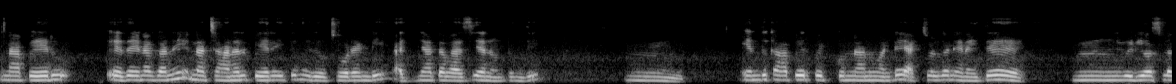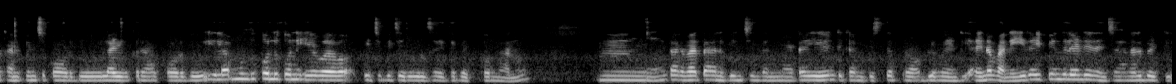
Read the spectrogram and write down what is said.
నా పేరు ఏదైనా కానీ నా ఛానల్ పేరు అయితే మీరు చూడండి అజ్ఞాతవాసి అని ఉంటుంది. ఎందుకు ఆ పేరు పెట్టుకున్నాను అంటే యాక్చువల్గా నేనైతే వీడియోస్లో కనిపించకూడదు లైవ్కి రాకూడదు ఇలా ముందు కొన్ని కొన్ని ఏవో పిచ్చి పిచ్చి రూల్స్ అయితే పెట్టుకున్నాను. తర్వాత అనిపించింది అనమాట ఏంటి కనిపిస్తే ప్రాబ్లం ఏంటి? అయినా వన్ ఇయర్ అయిపోయిందిలేండి నేను ఛానల్ పెట్టి.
